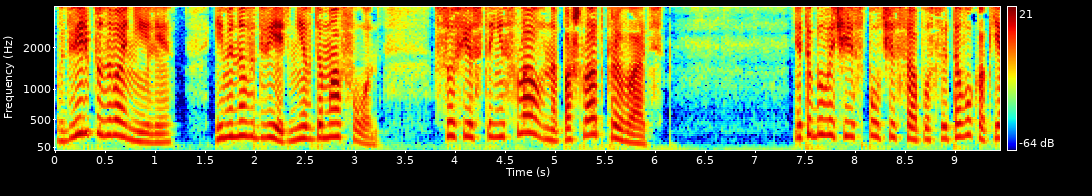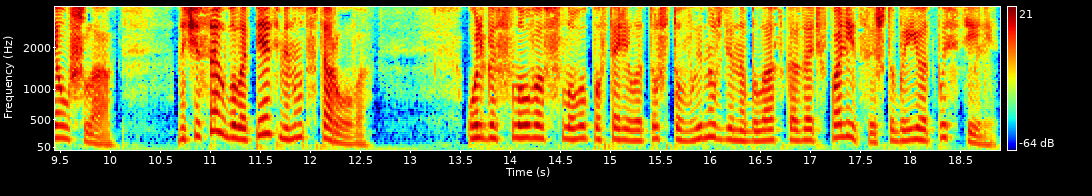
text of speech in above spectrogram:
В дверь позвонили. Именно в дверь, не в домофон. Софья Станиславовна пошла открывать. Это было через полчаса после того, как я ушла. На часах было пять минут второго. Ольга слово в слово повторила то, что вынуждена была сказать в полиции, чтобы ее отпустили.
